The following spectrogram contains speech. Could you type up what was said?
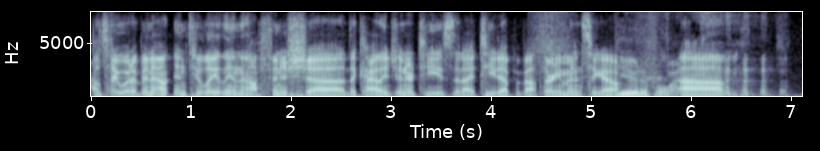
I'll tell you what I've been out into lately, and then I'll finish uh, the Kylie Jenner tease that I teed up about 30 minutes ago. Beautiful. Um,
